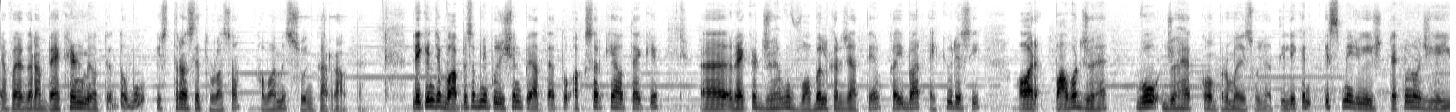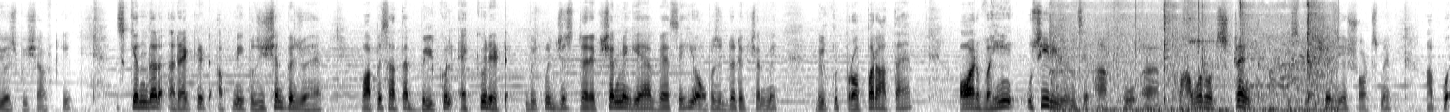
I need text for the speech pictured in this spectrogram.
या फिर अगर आप बैक हैंड में होते हैं तो वो इस तरह से थोड़ा सा हवा में स्विंग कर रहा होता है। लेकिन जब वापस अपनी पोजीशन पे आता है तो अक्सर क्या होता है कि रैकेट जो है वो वॉबल कर जाते हैं, और कई बार एक्यूरेसी और पावर जो है वो जो है कॉम्प्रोमाइज़ हो जाती है। लेकिन इसमें जो ये टेक्नोलॉजी है यू शाफ्ट की, इसके अंदर रैकेट अपनी पोजीशन पे जो है वापस आता है, बिल्कुल एक्यूरेट बिल्कुल जिस डायरेक्शन में गया है, वैसे ही ऑपोजिट डायरेक्शन में बिल्कुल प्रॉपर आता है। और वहीं उसी रीज़न से आपको पावर और स्ट्रेंथ आपकी स्मैशेज या शॉट्स में आपको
